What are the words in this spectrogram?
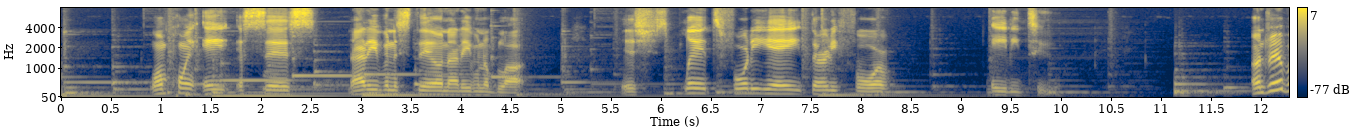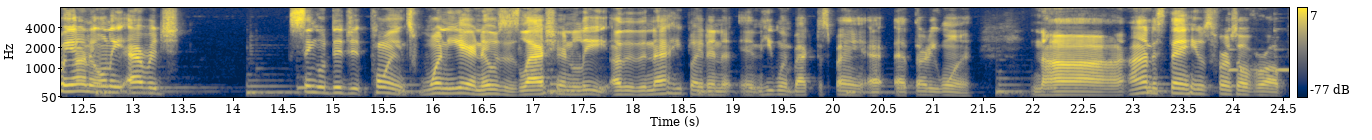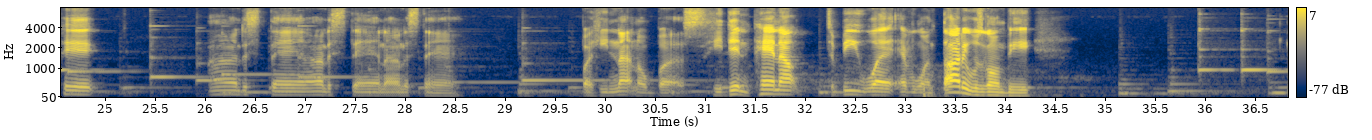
1.8 assists, not even a steal, not even a block. His splits 48, 34, 82. Andrea Bargnani only averaged single digit points one year, and it was his last year in the league. Other than that, he played in the, and he went back to Spain at, at 31. Nah, I understand he was first overall pick. I understand, I understand, I understand. But he not no bust. He didn't pan out to be what everyone thought he was gonna be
